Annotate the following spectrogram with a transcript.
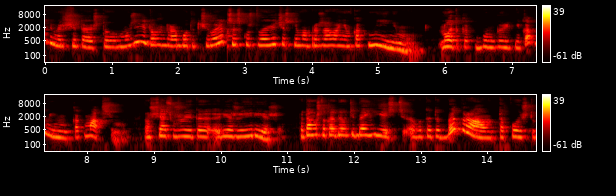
например, считаю, что в музее должен работать человек с искусствоведческим образованием как минимум. Но это, как будем говорить, не как минимум, как максимум. Потому что сейчас уже это реже и реже. Потому что когда у тебя есть вот этот бэкграунд такой, что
